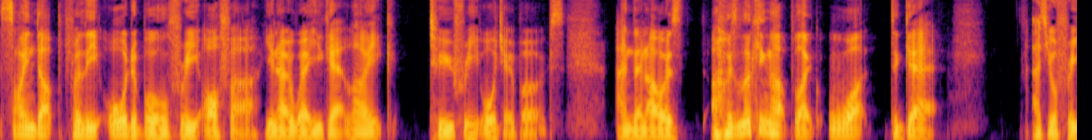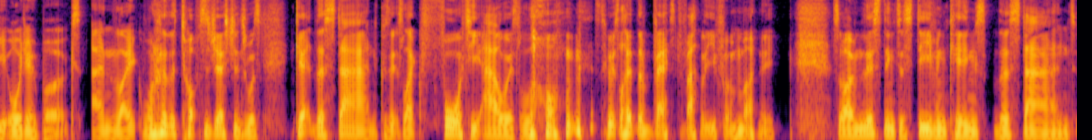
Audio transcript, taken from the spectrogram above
signed up for the Audible free offer, you know, where you get like two free audiobooks. And then I was I was looking up like what to get as your free audiobooks. And like one of the top suggestions was get the stand because it's like 40 hours long. So it's like the best value for money. So i'm listening to stephen king's the stand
